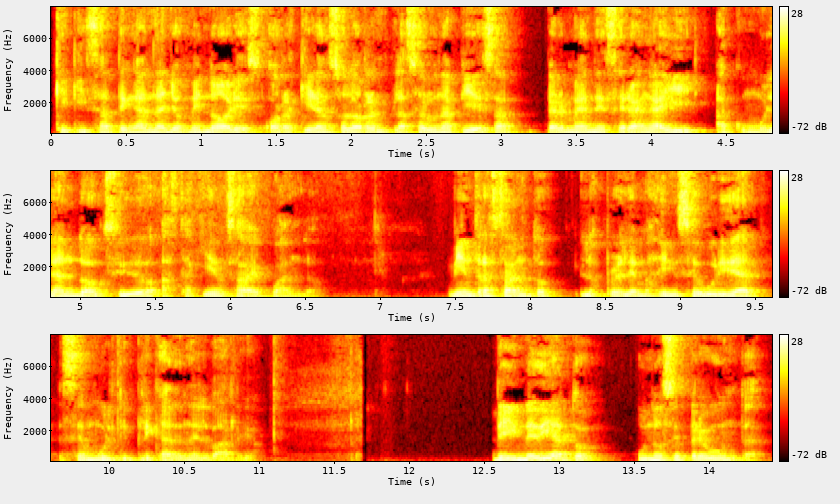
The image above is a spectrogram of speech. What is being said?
que quizá tengan daños menores o requieran solo reemplazar una pieza, permanecerán ahí acumulando óxido hasta quién sabe cuándo. Mientras tanto, los problemas de inseguridad se multiplican en el barrio. De inmediato, uno se pregunta,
